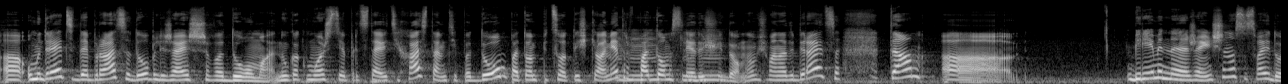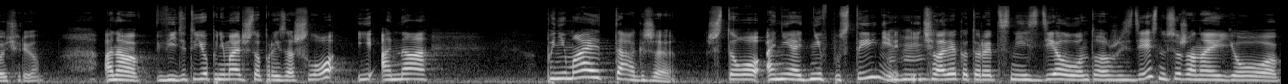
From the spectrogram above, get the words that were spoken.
э, умудряется добраться до ближайшего дома. Ну, как вы можете представить, Техас, там типа дом, потом 500 тысяч километров, mm-hmm. потом следующий mm-hmm. дом. Ну, в общем, она добирается. Там э, беременная женщина со своей дочерью. Она видит ее, понимает, что произошло, и она понимает также, что они одни в пустыне, mm-hmm. и человек, который это с ней сделал, он тоже здесь, но все же она ее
